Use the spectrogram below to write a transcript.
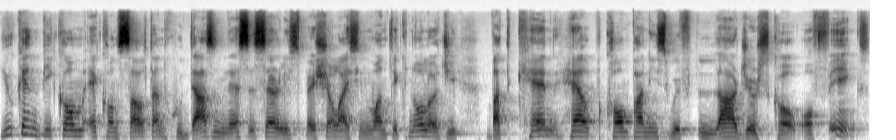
you can become a consultant who doesn't necessarily specialize in one technology, but can help companies with larger scope of things.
